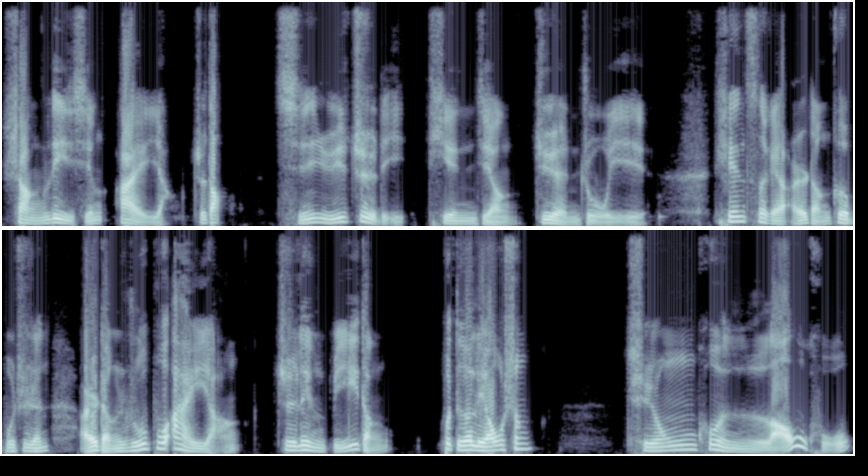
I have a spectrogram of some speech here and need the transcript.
尚力行爱养之道，勤于治理，天将眷注矣。天赐给尔等各部之人，尔等如不爱养，致令彼等不得疗生，穷困劳苦，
